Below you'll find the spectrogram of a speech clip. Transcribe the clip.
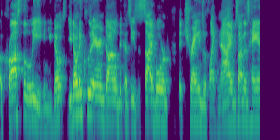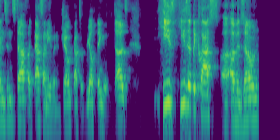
across the league, and you don't you don't include Aaron Donald because he's a cyborg that trains with like knives on his hands and stuff. Like that's not even a joke. That's a real thing that does. He's he's in a class uh, of his own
